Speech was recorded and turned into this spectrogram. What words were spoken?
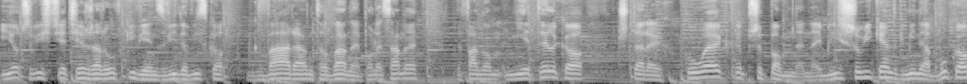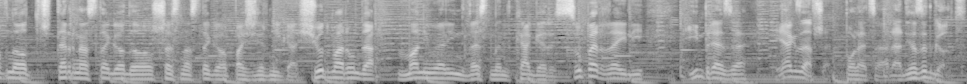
i oczywiście ciężarówki, więc widowisko gwarantowane. Polecamy fanom nie tylko czterech kółek. Przypomnę, najbliższy weekend gmina Bukowno od 14 do 16 października. Siódma runda Manuel Investment Kager Super Rally. Imprezę, jak zawsze, poleca Radio Z Gold.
